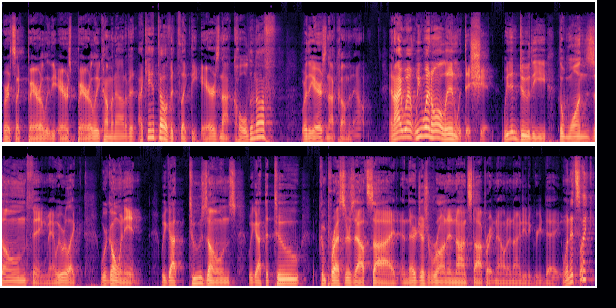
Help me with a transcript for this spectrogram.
where it's like barely, the air's barely coming out of it. I can't tell if it's like the air's not cold enough or the air's not coming out. And I went, we went all in with this shit. We didn't do the the one zone thing, man. We were like, we're going in. We got two zones. We got the two compressors outside, and they're just running nonstop right now on a 90 degree day. When it's like,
